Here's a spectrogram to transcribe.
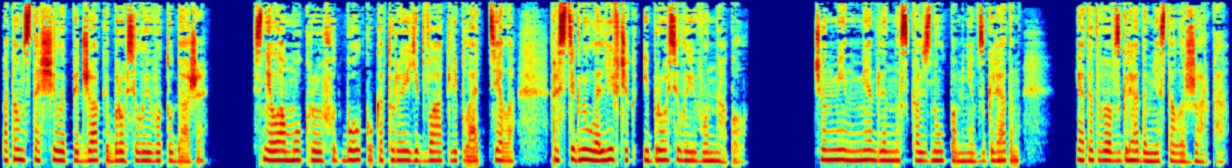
Потом стащила пиджак и бросила его туда же. Сняла мокрую футболку, которая едва отлипла от тела, расстегнула лифчик и бросила его на пол. Чон Мин медленно скользнул по мне взглядом, и от этого взгляда мне стало жарко.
